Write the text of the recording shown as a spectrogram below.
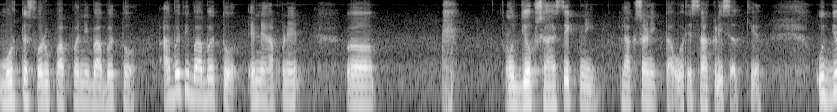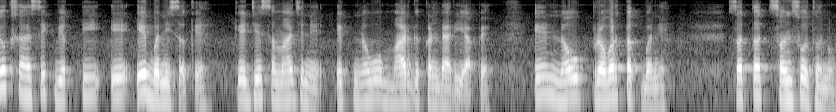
મૂર્ત સ્વરૂપ આપવાની બાબતો, આ બધી બાબતો એને આપણે ઉદ્યોગ સાહસિકની લાક્ષણિકતાઓથી સાંકળી શકીએ. ઉદ્યોગ સાહસિક વ્યક્તિ એ એ બની શકે કે જે સમાજને એક નવો માર્ગ કંડારી આપે. એ નવ પ્રવર્તક બને. સતત સંશોધનો.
